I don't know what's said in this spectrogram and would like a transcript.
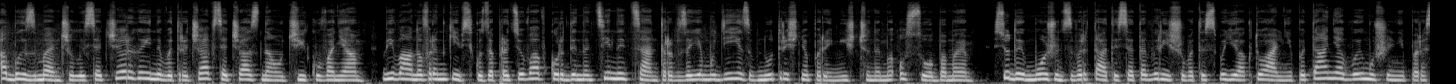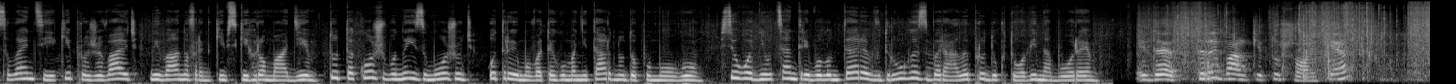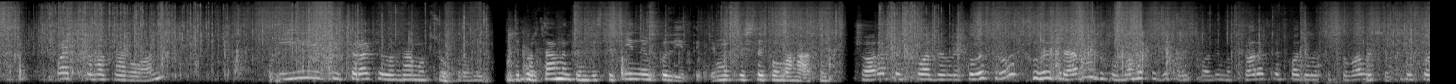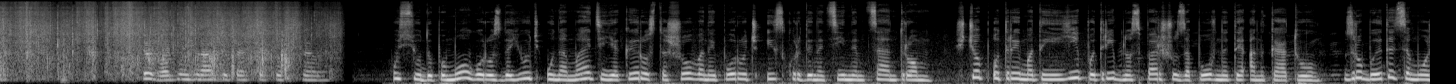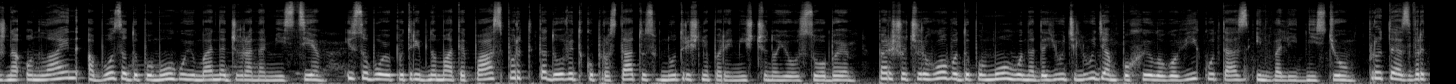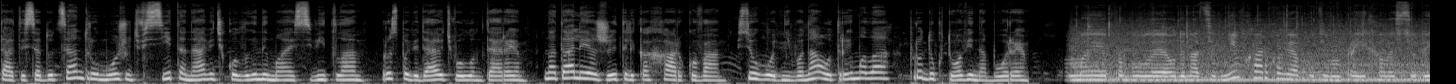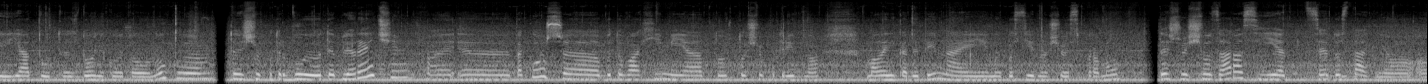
аби зменшилися черги і не витрачався час на очікування. В Івано-Франківську запрацював координаційний центр взаємодії з внутрішньо переміщеними особами. Сюди можуть звертатися та вирішувати свої актуальні питання вимушені переселенці, які проживають в Івано-Франківській громаді. Тут також вони й зможуть отримувати гуманітарну допомогу. Сьогодні у центрі волонтери вдруге збирали продуктові набори. Іде три банки тушонки, пачка макарон і півтора кілограма цукру. Департамент інвестиційної політики. Ми прийшли допомагати. Вчора приходили, коли просто, коли треба, допомога тоді приходимо. Вчора приходили, купувалися цукор. Сьогодні зранку теж попросили. Усю допомогу роздають у наметі, який розташований поруч із координаційним центром. Щоб отримати її, потрібно спершу заповнити анкету. Зробити це можна онлайн або за допомогою менеджера на місці. Із собою потрібно мати паспорт та довідку про статус внутрішньо переміщеної особи. Першочергову допомогу надають людям похилого віку та з інвалідністю. Проте звертатися до центру можуть всі та навіть коли немає світла, розповідають волонтери. Наталія жителька Харкова. Сьогодні вона отримала продуктові набори. Ми пробули 11 днів в Харкові, а потім приїхали сюди. Я тут з донькою та онукою. Те, що потребую теплі речі, е, також е, битова хімія, то, то що потрібно. Маленька дитина, і ми постійно щось прямо. Те, що, що зараз є, це достатньо е,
